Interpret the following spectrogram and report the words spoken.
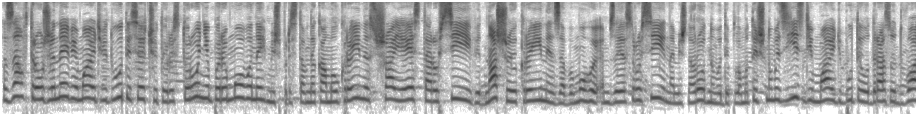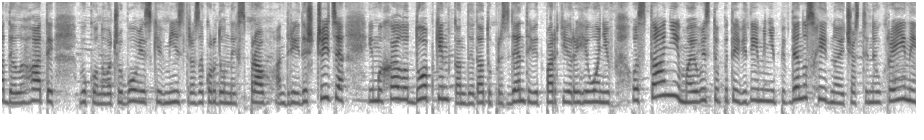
Завтра у Женеві мають відбутися чотиристоронні перемовини між представниками України, США, ЄС та Росії. Від нашої країни за вимогою МЗС Росії на міжнародному дипломатичному з'їзді мають бути одразу два делегати: виконувач обов'язків міністра закордонних справ Андрій Дещиця і Михайло Добкін, кандидат у президенти від партії регіонів. Останній має виступити від імені південно-східної частини України,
